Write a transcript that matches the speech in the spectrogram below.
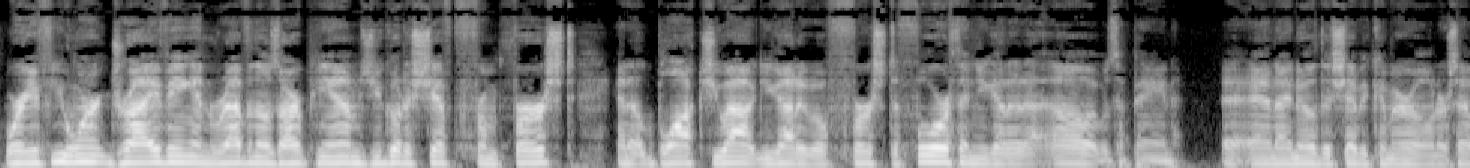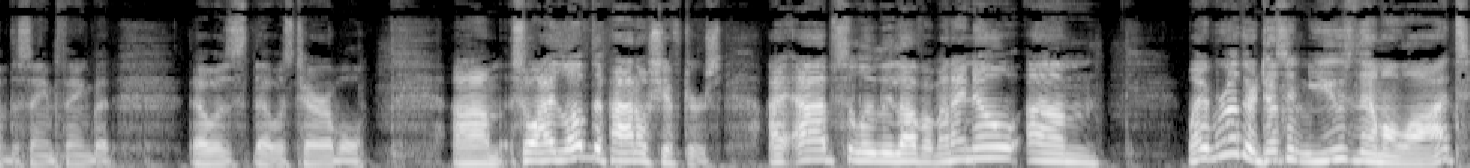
where if you weren't driving and revving those RPMs, you go to shift from first and it blocks you out. You got to go first to fourth and you got to, oh, it was a pain. And I know the Chevy Camaro owners have the same thing, but that was, that was terrible. Um, so I love the paddle shifters. I absolutely love them. And I know, um, my brother doesn't use them a lot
